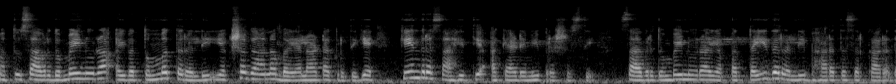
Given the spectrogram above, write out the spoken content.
ಮತ್ತು ಸಾವಿರದ ಒಂಬೈನೂರ ಐವತ್ತೊಂಬತ್ತರಲ್ಲಿ ಯಕ್ಷಗಾನ ಬಯಲಾಟ ಕೃತಿಗೆ ಕೇಂದ್ರ ಸಾಹಿತ್ಯ ಅಕಾಡೆಮಿ ಪ್ರಶಸ್ತಿ, ಸಾವಿರದ ಒಂಬೈನೂರ ಎಪ್ಪತ್ತೈದರಲ್ಲಿ ಭಾರತ ಸರ್ಕಾರದ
